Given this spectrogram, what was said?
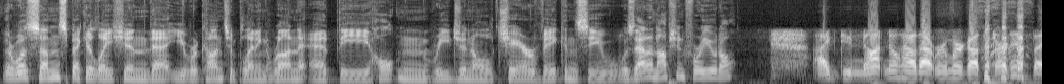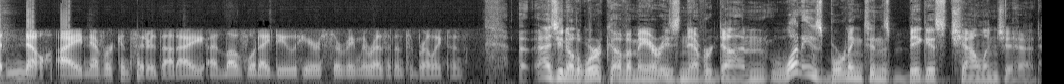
There was some speculation that you were contemplating a run at the Halton Regional Chair vacancy. Was that an option for you at all? I do not know how that rumor got started, but no, I never considered that. I, I love what I do here serving the residents of Burlington. As you know, the work of a mayor is never done. What is Burlington's biggest challenge ahead?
